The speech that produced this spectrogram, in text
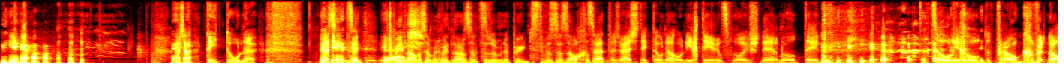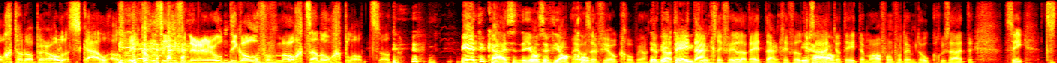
Ja. Also, dort unten. Ja, sie- ich, will weisst. langsam, ich will langsam zu so einem Bünzli, der so Sachen sagt. Weißt du, dort habe ich dir ein 5-Sterne-Hotel. da zahle ich 100 Franken für die Nacht, habe aber alles, gell? Also inklusive einer Runde Golf auf dem 18-Loch-Platz, oder? Wie hat er geheißen? Der Josef Jakob? Josef Jakob, ja. Der An den denke ich viel, an den denke ich viel. Der Ich sagt auch. ja dort am Anfang von dem Doku, sagt er, sieh, z-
